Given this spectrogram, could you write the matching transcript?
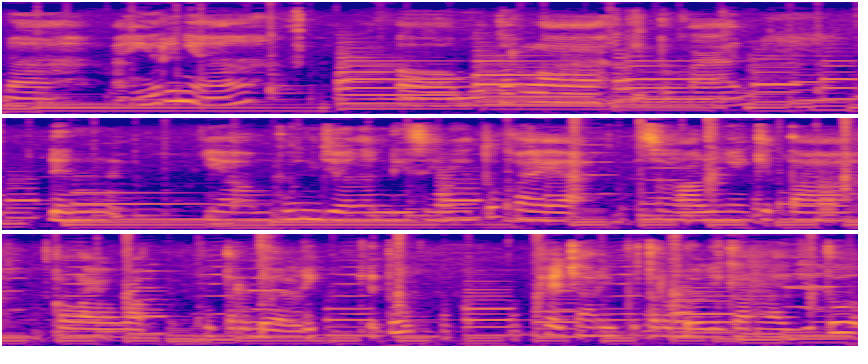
Nah akhirnya uh, muterlah gitu kan. Dan ya ampun jalan di sini tuh kayak sekalinya kita kelewat putar balik itu kayak cari putar balikan lagi tuh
